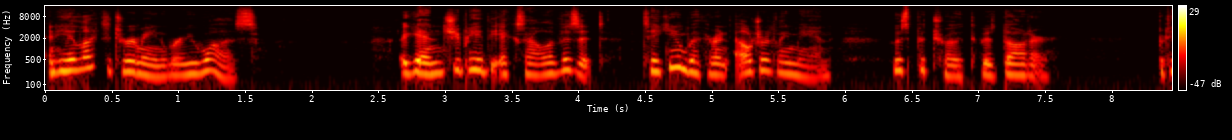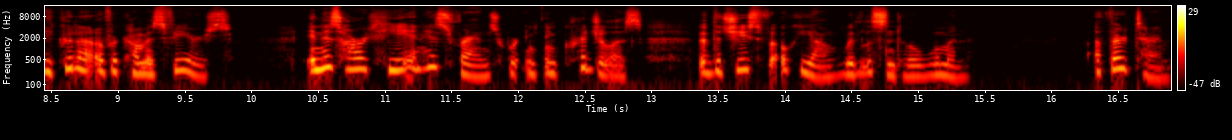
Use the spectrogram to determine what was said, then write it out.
and he elected to remain where he was. Again she paid the exile a visit, taking with her an elderly man who was betrothed to his daughter. But he could not overcome his fears. In his heart he and his friends were incredulous that the chiefs of Okoyong would listen to a woman. A third time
